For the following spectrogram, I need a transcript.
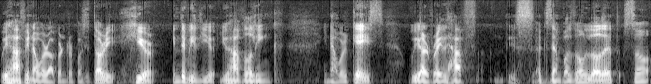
we have in our open repository. Here in the video you have the link. In our case, we already have these examples downloaded, so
